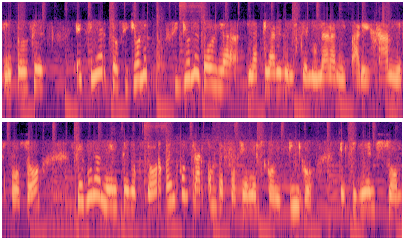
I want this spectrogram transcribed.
Entonces, es cierto, si yo le, si yo le doy la, la clave del celular a mi pareja, a mi esposo, seguramente, doctor, va a encontrar conversaciones contigo que si bien son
